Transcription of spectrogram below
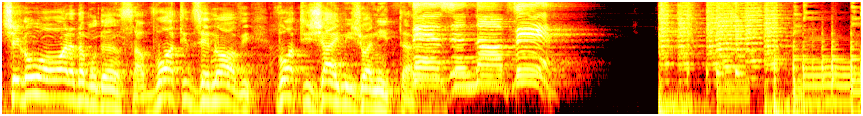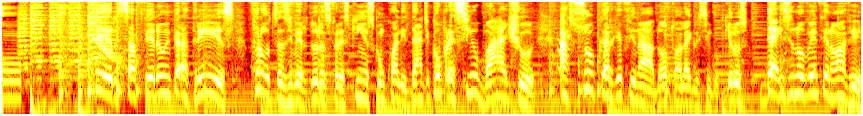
Chegou a hora da mudança. Vote 19. Vote Jaime Joanita. 19. Terça-feirão Imperatriz. Frutas e verduras fresquinhas com qualidade com precinho baixo. Açúcar refinado, Alto Alegre 5 quilos, 10,99.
